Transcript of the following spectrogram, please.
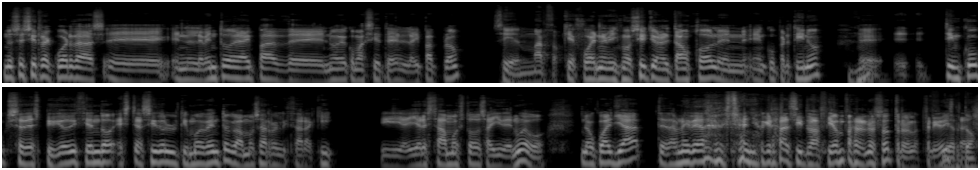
no sé si recuerdas eh, en el evento del iPad 9,7, el iPad Pro. Sí, en marzo. Que fue en el mismo sitio, en el Town Hall en, en Cupertino. Tim Cook se despidió diciendo, este ha sido el último evento que vamos a realizar aquí y ayer estábamos todos allí de nuevo, lo cual ya te da una idea de lo extraño que era la situación para nosotros, los periodistas.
